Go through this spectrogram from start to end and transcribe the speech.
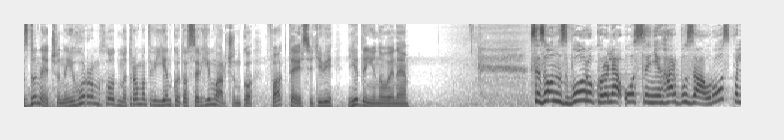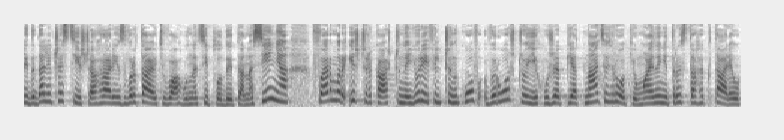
З Донеччини Ігор Ромхло, Дмитро Матвієнко та Сергій Марченко. Факти СІТВ. Єдині новини. Сезон збору короля осені гарбуза у розпалі. Дедалі частіше аграрії звертають увагу на ці плоди та насіння. Фермер із Черкащини Юрій Фільченков вирощує їх уже 15 років. Має нині 300 гектарів.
